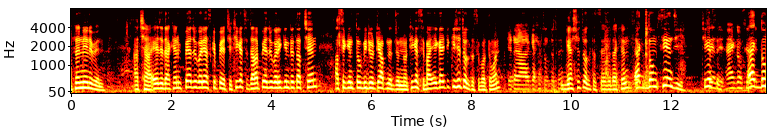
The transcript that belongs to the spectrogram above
আপনারা নিয়ে নেবেন? আচ্ছা এই যে দেখেন পেঁয়াজু গাড়ি আজকে পেয়েছি ঠিক আছে? যারা পেঁয়াজু গাড়ি কিনতে চাচ্ছেন আজকে কিন্তু ভিডিওটি আপনার জন্য ঠিক আছে? ভাই এই গাড়িটি কিসে চলতেছে বর্তমান? এটা গ্যাসে চলতেছে। গ্যাসে চলতেছে এই যে দেখেন একদম সিএনজি ঠিক আছে? হ্যাঁ, একদম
